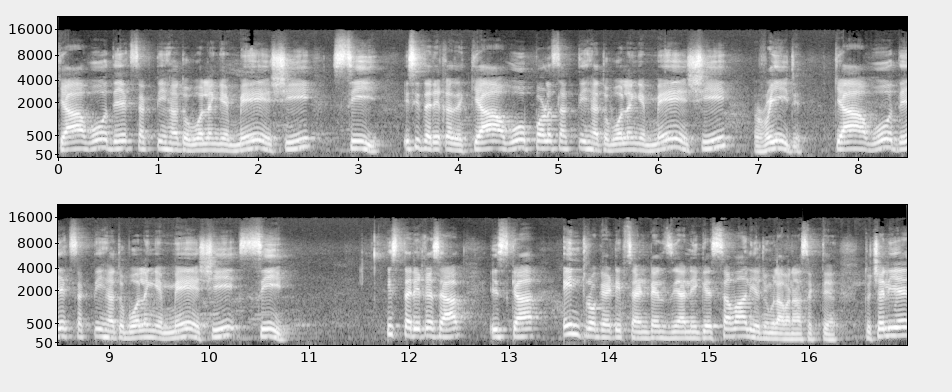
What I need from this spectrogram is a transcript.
क्या वो देख सकती हैं? तो बोलेंगे मे शी सी इसी तरीके से, क्या वो पढ़ सकती है? तो बोलेंगे मे शी रीड क्या वो देख सकती हैं? तो बोलेंगे मे शी सी इस तरीके से आप इसका इंट्रोगेटिव सेंटेंस यानी कि सवाल या जुमला बना सकते हैं। तो चलिए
